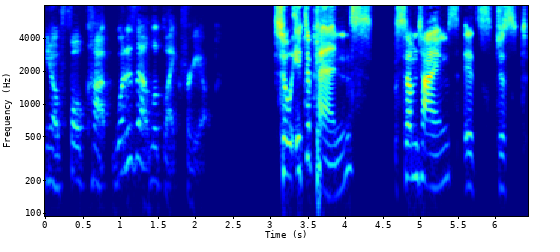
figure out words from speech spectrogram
you know, full cup. What does that look like for you? So it depends. Sometimes it's just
